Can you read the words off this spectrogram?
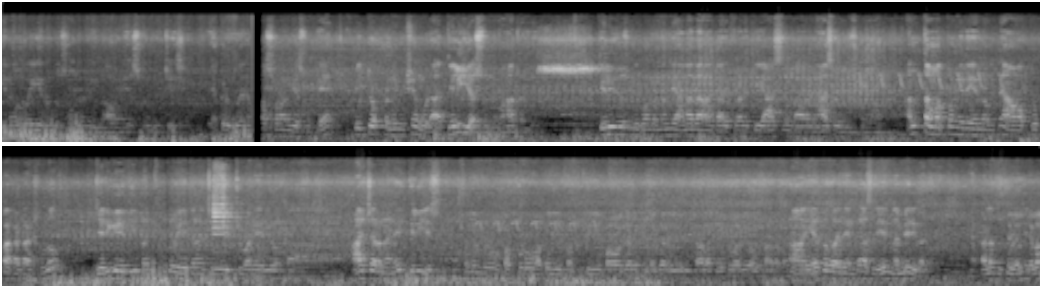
ఇరవై రెండు సంవత్సరాలు వివాహం చేసుకుని వచ్చేసి ఎక్కడికి పోయినా స్నానం చేసుకుంటే ప్రతి ఒక్క నిమిషం కూడా తెలియజేస్తుంది మహాతల్లి తెలియజేస్తుంది కొంతమంది అన్నదాన కార్యక్రమానికి ఆశ్రయం కావాలని ఆశ్రయం తీసుకున్నాం. అంత మొత్తం మీద ఏంటంటే ఆ కృపా కటాక్షంలో జరిగేది భక్తితో ఏదైనా చేయొచ్చు అనేది ఒక ఆచరణ అనేది తెలియజేస్తుంది. అసలు మీరు ఒకప్పుడు అంటే ఈ భక్తి భావజాలం మీ దగ్గర లేదు చాలా హేతువాదిగా ఉన్నారు ఆ ఏతవాది అంటే అసలు ఏది నమ్మేది కాదు. చూడండి. ఎలా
